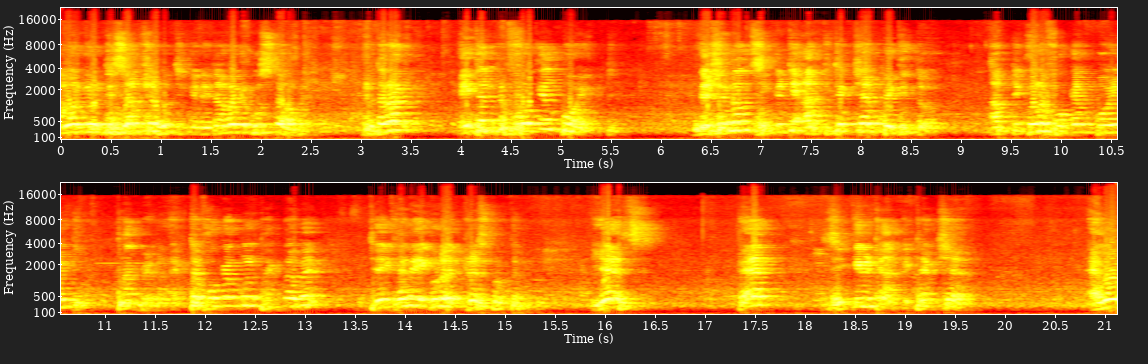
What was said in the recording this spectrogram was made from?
আমার কোনো ডিসরাপশন হচ্ছে কিনা, এটা আমাকে বুঝতে হবে। সুতরাং এটা একটা focal point national security architecture ব্যতীত আপনি কোনো ফোকাল পয়েন্ট থাকবে না। একটা ফোকাল পয়েন্ট থাকতে হবে যেখানে এগুলো অ্যাড্রেস করতে হবে। ইয়েস দ্যাট সিকিউরিটি আর্কিটেকচার এমন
